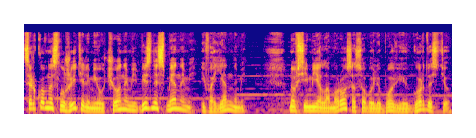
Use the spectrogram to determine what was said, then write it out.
церковнослужителями, учеными, бизнесменами и военными. Но в семье Ламуро с особой любовью и гордостью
